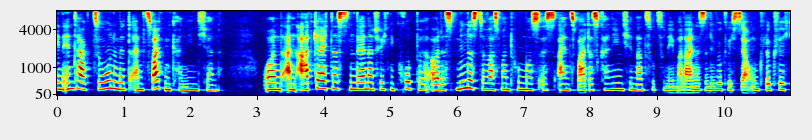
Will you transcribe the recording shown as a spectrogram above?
in Interaktion mit einem zweiten Kaninchen. Und an artgerechtesten wäre natürlich eine Gruppe, aber das Mindeste, was man tun muss, ist ein zweites Kaninchen dazu zu nehmen. Alleine sind die wirklich sehr unglücklich.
